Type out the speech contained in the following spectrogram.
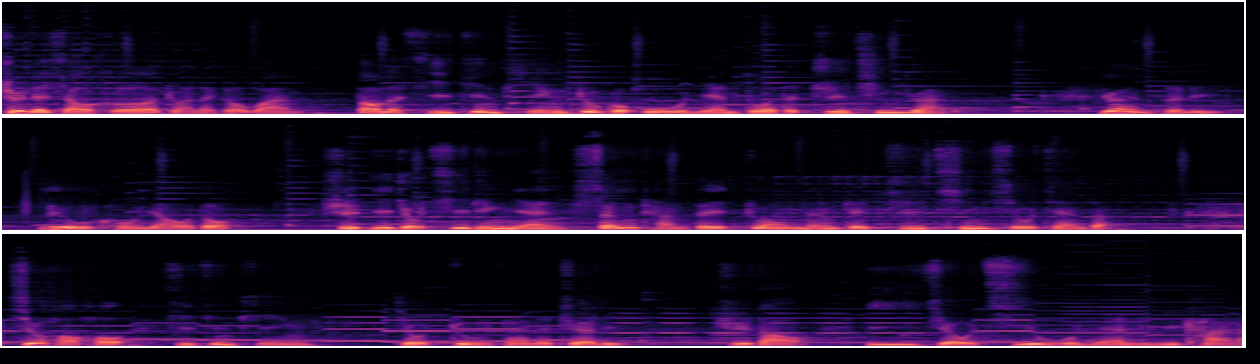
顺着小河转了个弯。到了习近平住过五年多的知青院，院子里六孔窑洞，是一九七零年生产队专门给知青修建的。修好后，习近平就住在了这里，直到一九七五年离开。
